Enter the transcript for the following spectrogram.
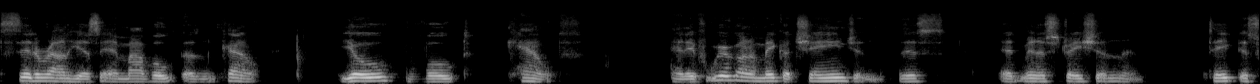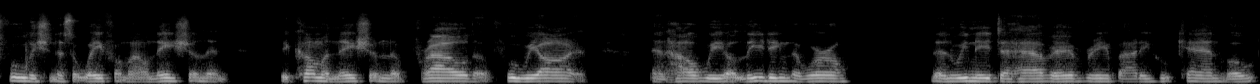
sit around here saying my vote doesn't count. Your vote counts. And if we're going to make a change in this administration and take this foolishness away from our nation and become a nation of proud of who we are and how we are leading the world, then we need to have everybody who can vote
